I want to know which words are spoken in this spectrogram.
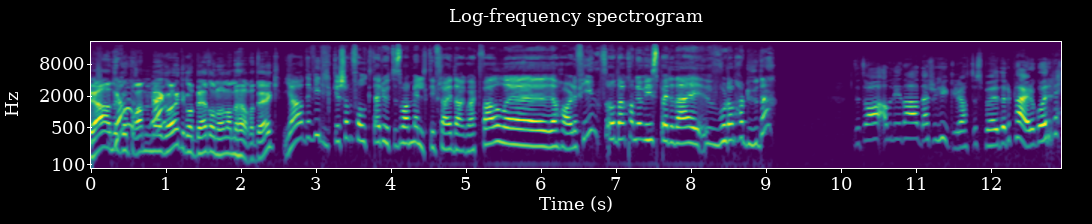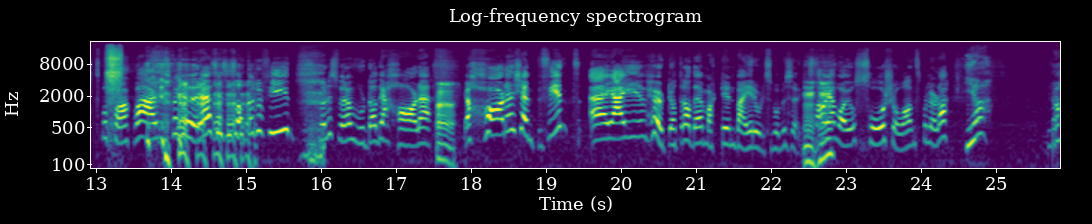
Ja, det Ja, går bra med meg òg. Det går bedre nå når vi hører deg. Ja, det virker som folk der ute som har meldt ifra i dag, i hvert fall, eh, har det fint. Og da kan jo vi spørre deg, hvordan har du det? Vet du hva, Adelina, Det er så hyggelig at du spør. Dere pleier å gå rett på sak. Hva er det du skal gjøre? Så jeg synes det er så fint når du spør om hvordan jeg har det. Jeg har det kjempefint. Eh, Jeg hørte jo at dere hadde Martin Beyer-Olsen på besøk i stad. Jeg var jo så showet hans på lørdag. Ja. Ja,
